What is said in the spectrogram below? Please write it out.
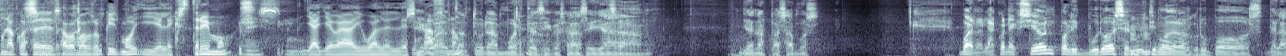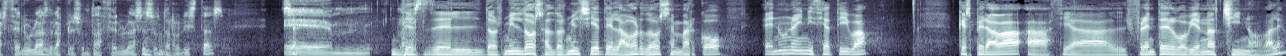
una cosa es el sadomasoquismo y el extremo es- ya llega igual el SNAF, Igual ¿no? torturas, muertes y cosas así ya, ya nos pasamos. Bueno, la conexión Politburo es el último de los grupos de las células, de las presuntas células exoterroristas. Sí. Eh, Desde el 2002 al 2007, la ORDO se embarcó en una iniciativa que esperaba hacia el frente del gobierno chino, ¿vale?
